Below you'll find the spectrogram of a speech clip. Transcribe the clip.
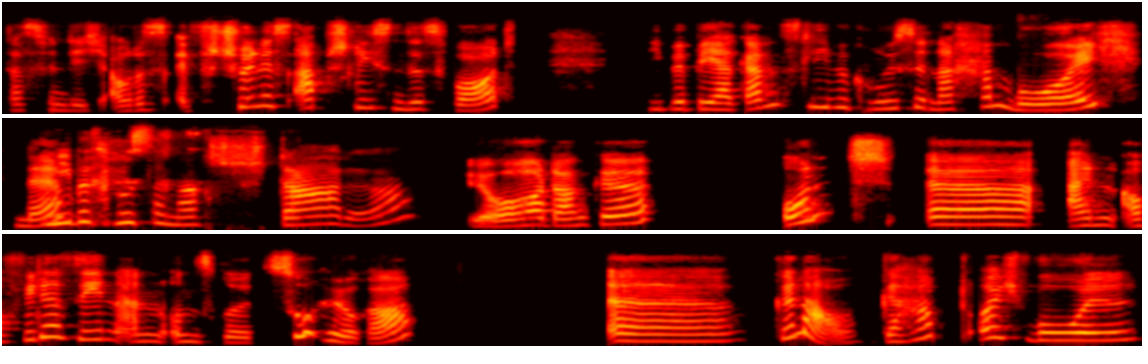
Das finde ich auch. Das ist ein schönes abschließendes Wort. Liebe Bea, ganz liebe Grüße nach Hamburg, ne? Liebe Grüße nach Stade. Ja, danke. Und äh, ein Auf Wiedersehen an unsere Zuhörer. Äh, genau. Gehabt euch wohl.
